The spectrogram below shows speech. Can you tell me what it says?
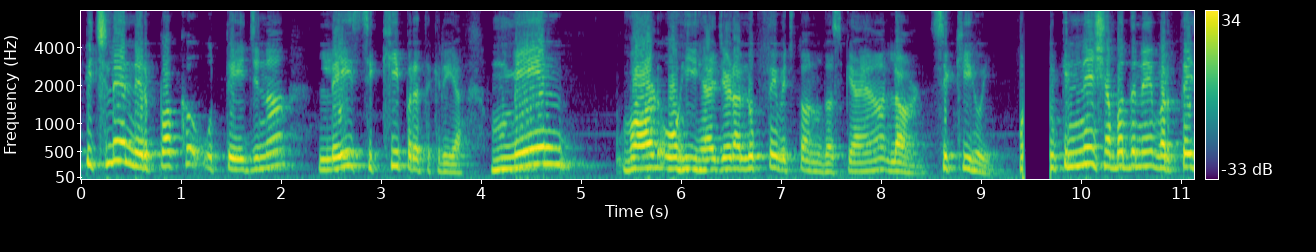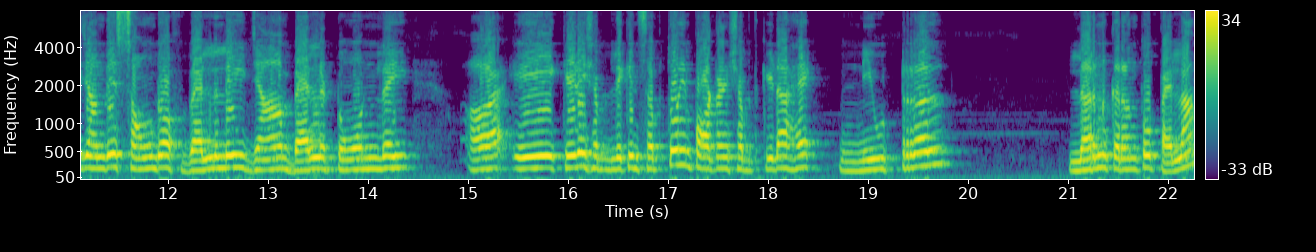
ਪਿਛਲੇ ਨਿਰਪੱਖ ਉਤੇਜਨਾ ਲਈ ਸਿੱਖੀ ਪ੍ਰਤੀਕਿਰਿਆ। ਮੇਨ ਵਰਡ ਉਹੀ ਹੈ ਜਿਹੜਾ ਨੁਕਤੇ ਵਿੱਚ ਤੁਹਾਨੂੰ ਦੱਸ ਕੇ ਆਇਆ ਹਾਂ ਲਰਨ ਸਿੱਖੀ ਹੋਈ। ਕਿੰਨੇ ਸ਼ਬਦ ਨੇ ਵਰਤੇ ਜਾਂਦੇ ਸਾਊਂਡ ਆਫ ਬੈਲ ਲਈ ਜਾਂ ਬੈਲ ਟੋਨ ਲਈ? ਆ ਇਹ ਕਿਹੜੇ ਸ਼ਬਦ ਲੇਕਿਨ ਸਭ ਤੋਂ ਇੰਪੋਰਟੈਂਟ ਸ਼ਬਦ ਕਿਹੜਾ ਹੈ ਨਿਊਟਰਲ ਲਰਨ ਕਰਨ ਤੋਂ ਪਹਿਲਾਂ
